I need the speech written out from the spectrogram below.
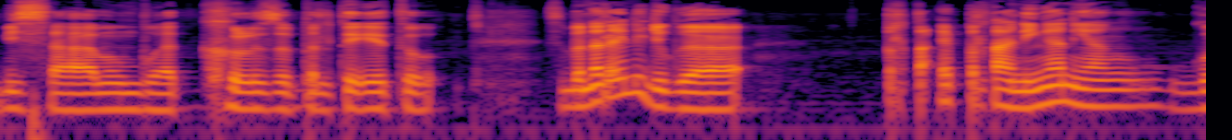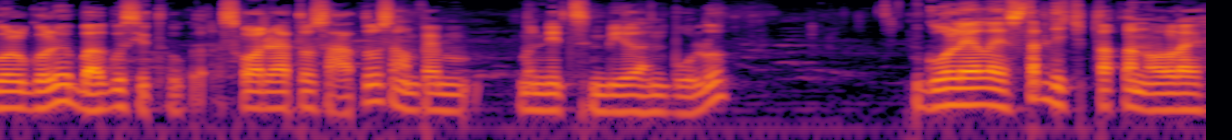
bisa membuat gol seperti itu. Sebenarnya ini juga eh, pertandingan yang gol-golnya bagus itu. Skornya tuh 1 sampai menit 90. Golnya Leicester diciptakan oleh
